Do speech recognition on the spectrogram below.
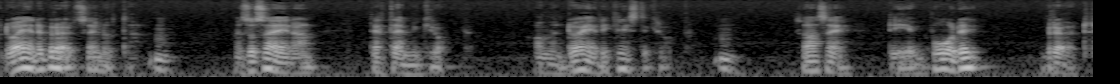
Och då är det bröd, säger Luther. Mm. Men så säger han, detta är min kropp. Ja, men då är det Kristi kropp. Mm. Så han säger, det är både bröd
